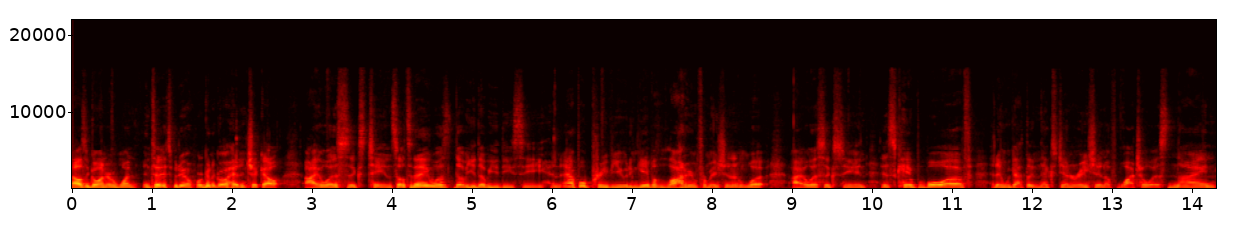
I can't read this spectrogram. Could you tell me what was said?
How's it going everyone? In today's video, we're gonna go ahead and check out iOS 16. So today was WWDC and Apple previewed and gave a lot of information on what iOS 16 is capable of. And then we got the next generation of watchOS 9.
